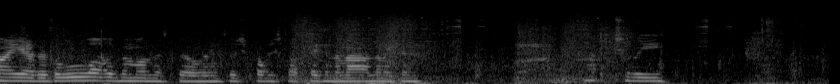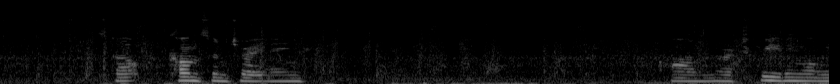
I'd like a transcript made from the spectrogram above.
Oh yeah, there's a lot of them on this building, so we should probably start taking them out and then we can actually start concentrating on retrieving what we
